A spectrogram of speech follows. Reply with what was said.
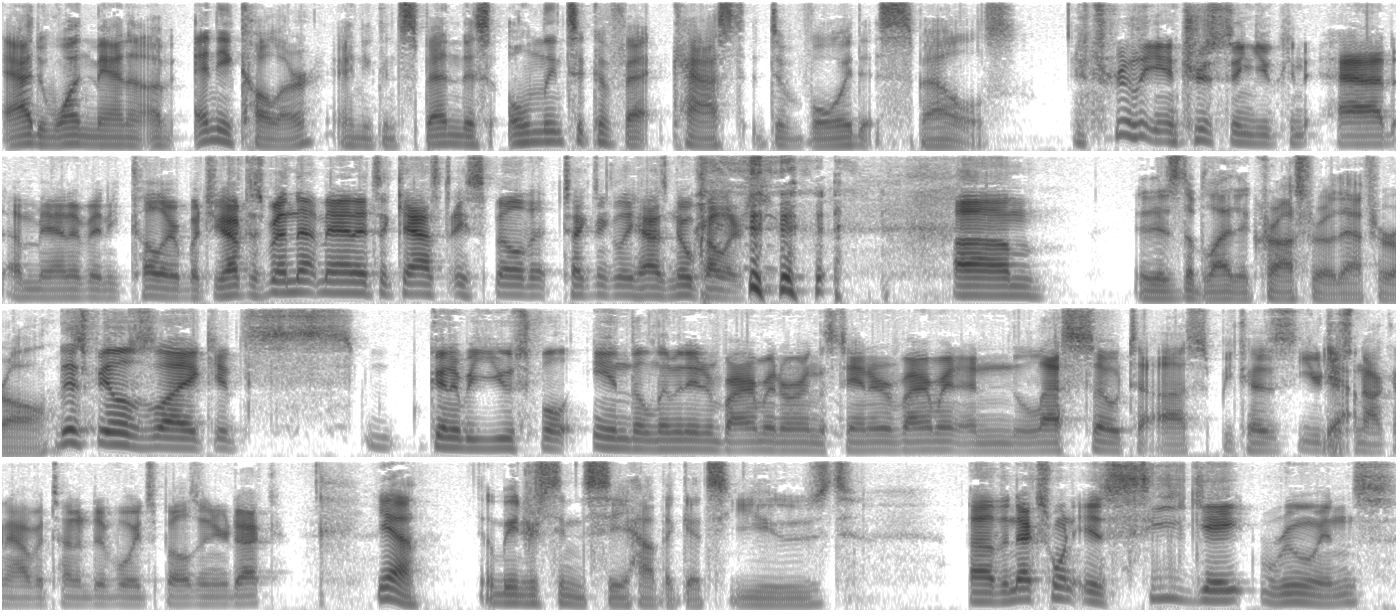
add one mana of any color, and you can spend this only to cast Devoid spells. It's really interesting. You can add a mana of any color, but you have to spend that mana to cast a spell that technically has no colors. um, It is the Blighted Crossroad, after all. this feels like it's going to be useful in the limited environment or in the standard environment, and less so to us because you're just not going to have a ton of devoid spells in your deck. Yeah, it'll be interesting to see how that gets used. Uh, the next one is Seagate Ruins.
